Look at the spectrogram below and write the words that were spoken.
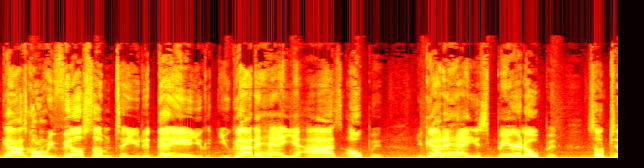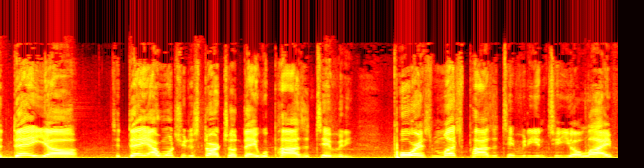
God's going to reveal something to you today and you you got to have your eyes open. You got to have your spirit open. So today, y'all, today I want you to start your day with positivity pour as much positivity into your life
